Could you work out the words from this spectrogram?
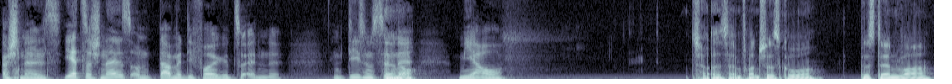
Ein schnelles. Jetzt ein schnelles und damit die Folge zu Ende. In diesem Sinne, genau. miau. Ciao, San Francisco. Bis denn war.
